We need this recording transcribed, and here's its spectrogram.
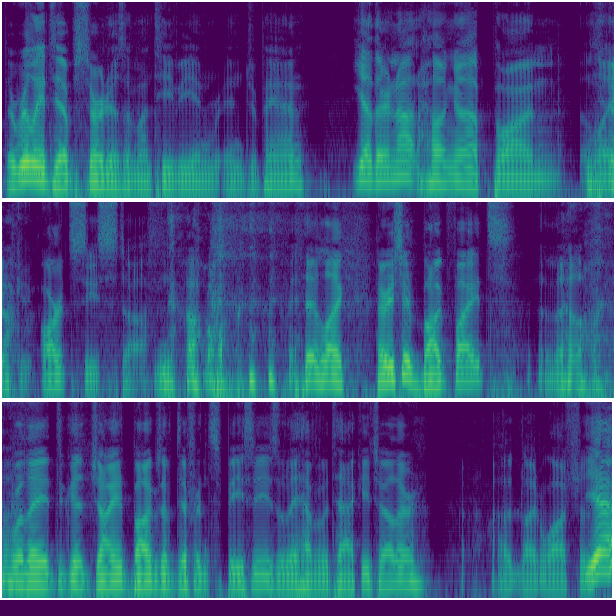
They're really into absurdism on TV in in Japan. Yeah, they're not hung up on like artsy stuff. No, they like. Have you seen bug fights No, where they get giant bugs of different species and they have them attack each other? I'd, I'd watch it. Yeah,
